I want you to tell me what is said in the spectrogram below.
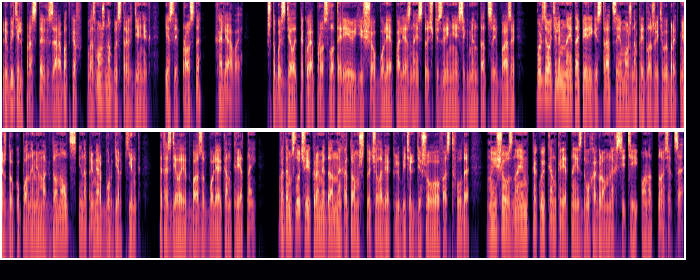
любитель простых заработков, возможно, быстрых денег, если просто — халявы. Чтобы сделать такой опрос лотерею еще более полезной с точки зрения сегментации базы, Пользователям на этапе регистрации можно предложить выбрать между купонами Макдоналдс и, например, Бургер Кинг. Это сделает базу более конкретной. В этом случае, кроме данных о том, что человек любитель дешевого фастфуда, мы еще узнаем, к какой конкретной из двух огромных сетей он относится.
